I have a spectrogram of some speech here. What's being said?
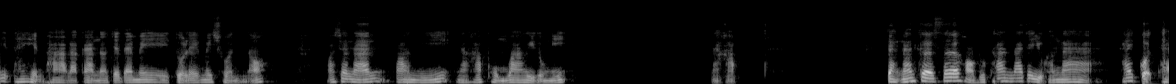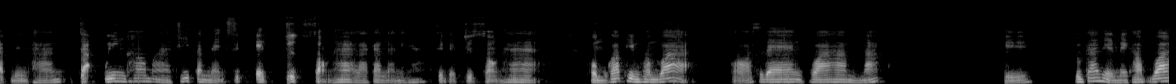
นิดๆให้เห็นภาพแล้วกันเนาะจะได้ไม่ตัวเลขไม่ชนเนาะเพราะฉะนั้นตอนนี้นะครับ ผมวางอยู่ตรงนี้นะครับ จากนั้นเคอร์เซอร์ของทุกท่านน่าจะอยู่ข้างหน้า ให้กดแท็บหนึ่งครั้ง จะวิ่งเข้ามาที่ตำแหน่ง 11.25 แล้วกันอันนี้ฮะ11.25 ผมก็พิมพ์คำว่าขอแสดงความนับ ทุกท่านเห็นไหมครับว่า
